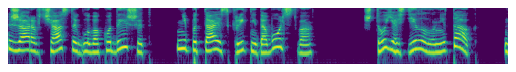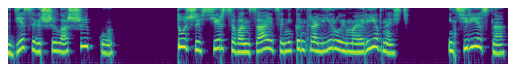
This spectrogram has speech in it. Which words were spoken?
Жаров часто и глубоко дышит – не пытаясь скрыть недовольство. Что я сделала не так? Где совершила ошибку? Тут же в сердце вонзается неконтролируемая ревность. Интересно,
